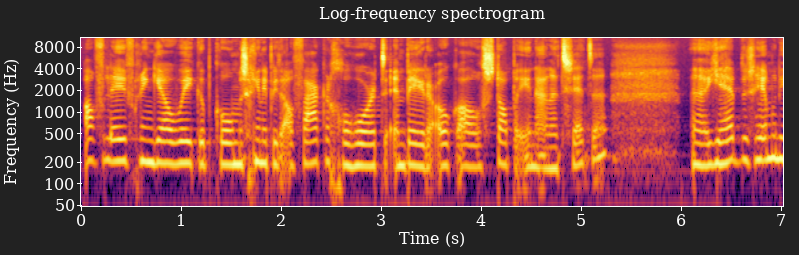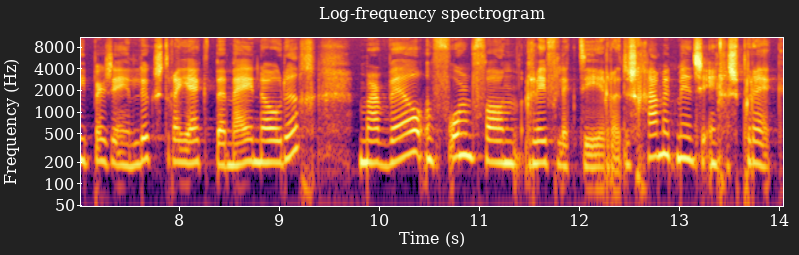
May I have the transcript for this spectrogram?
aflevering jouw wake-up call. Misschien heb je het al vaker gehoord en ben je er ook al stappen in aan het zetten. Uh, je hebt dus helemaal niet per se een luxe traject bij mij nodig, maar wel een vorm van reflecteren. Dus ga met mensen in gesprek.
